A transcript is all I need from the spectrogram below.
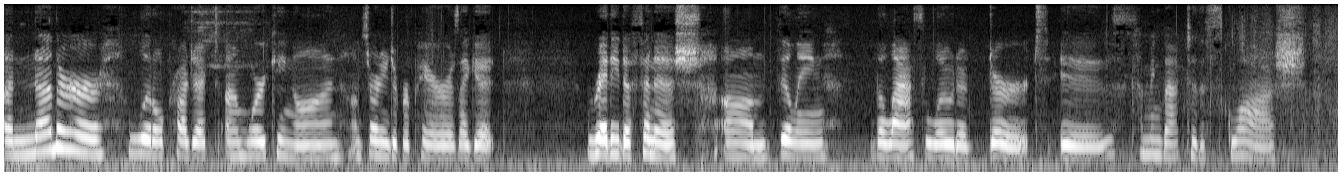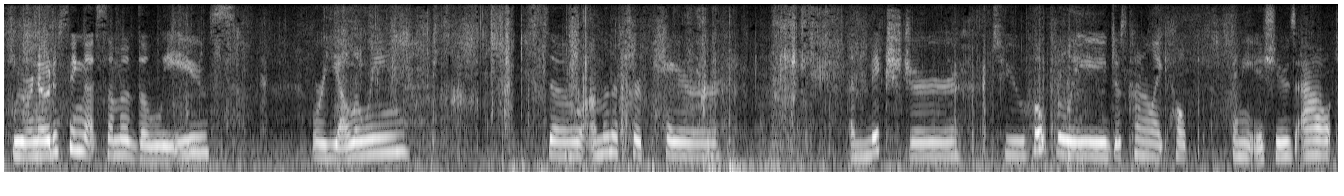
another little project I'm working on, I'm starting to prepare as I get ready to finish um, filling the last load of dirt is coming back to the squash. We were noticing that some of the leaves were yellowing. So I'm gonna prepare a mixture to hopefully just kind of like help any issues out.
